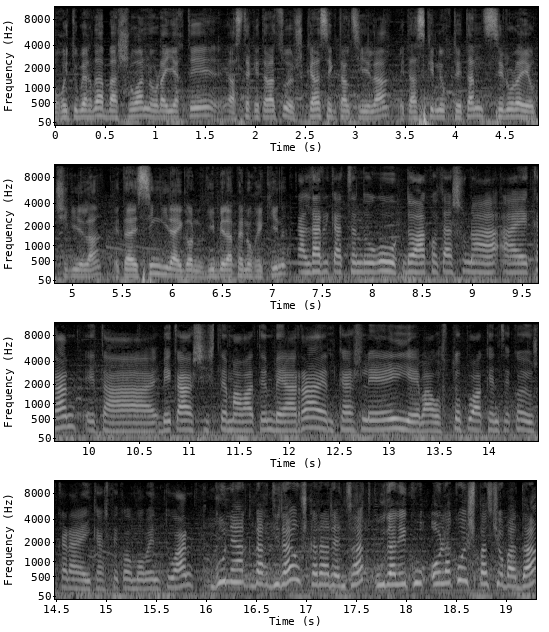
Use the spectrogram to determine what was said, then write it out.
Horritu behar da, basoan orai arte azterketa batzu euskaraz egitan zirela, eta azken urteetan zerora jautsi girela, eta ezin gira egon giberapen horrekin. Aldarrikatzen dugu doakotasuna aekan, eta beka sistema baten beharra, ikasleei eba oztopoak entzeko euskara ikasteko momentuan. Guneak behar dira euskararen zat, udaleku olako espazio bat da,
